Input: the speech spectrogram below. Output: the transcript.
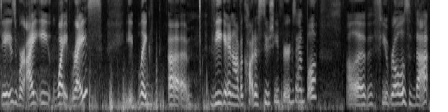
days where I eat white rice, eat like uh, vegan avocado sushi, for example, I'll have a few rolls of that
